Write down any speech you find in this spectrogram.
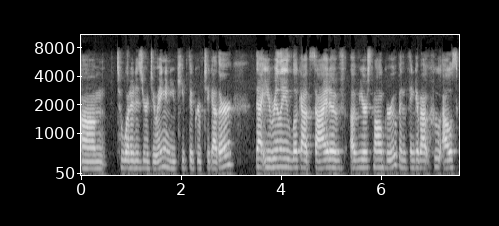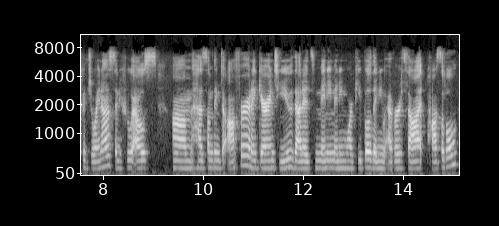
um, to what it is you're doing and you keep the group together that you really look outside of, of your small group and think about who else could join us and who else um, has something to offer and i guarantee you that it's many many more people than you ever thought possible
